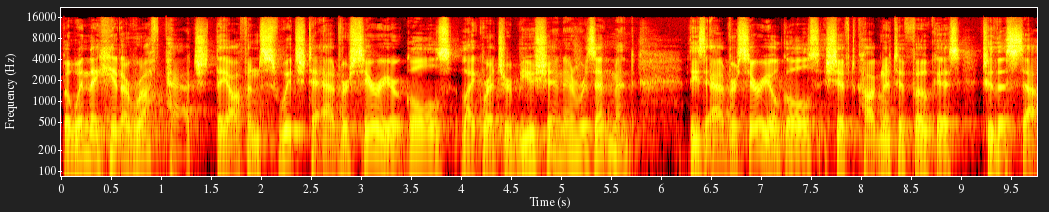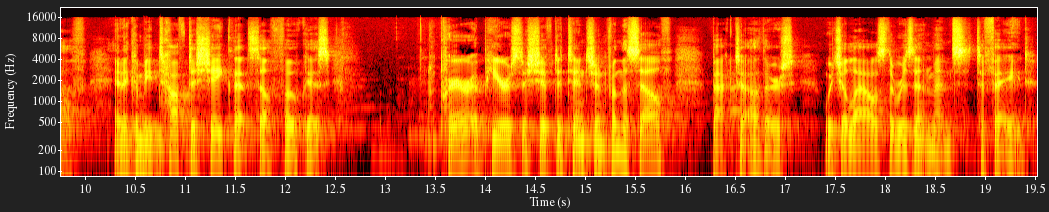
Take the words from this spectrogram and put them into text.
but when they hit a rough patch, they often switch to adversarial goals like retribution and resentment. These adversarial goals shift cognitive focus to the self, and it can be tough to shake that self focus. Prayer appears to shift attention from the self back to others, which allows the resentments to fade.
